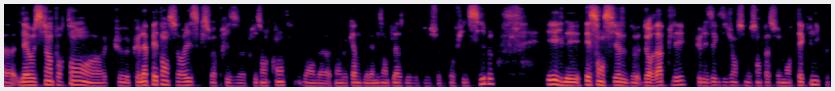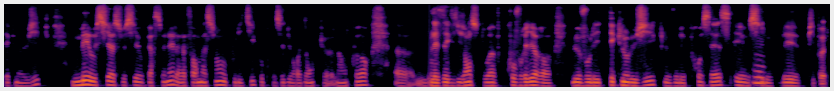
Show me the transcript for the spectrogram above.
Euh, il est aussi important que, que l'appétence au risque soit prise, prise en compte dans, le cadre de la mise en place de ce profil cible et il est essentiel de, de, rappeler que les exigences ne sont pas seulement techniques ou technologiques, mais aussi associées au personnel, à la formation, aux politiques, aux procédures. Et donc euh, là encore, euh, les exigences doivent couvrir euh, le volet technologique, le volet process et aussi mm. le volet people.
